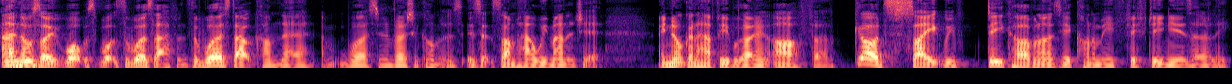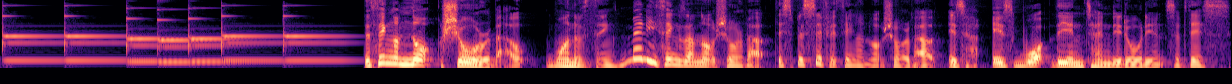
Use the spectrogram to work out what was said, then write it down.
and, and- also, what was what's the worst that happens? The worst outcome there, and worst in inverted commas, is that somehow we manage it. And you're not going to have people going, "Oh, for God's sake, we've decarbonised the economy 15 years early." The thing I'm not sure about, one of the things, many things I'm not sure about, this specific thing I'm not sure about is is what the intended audience of this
